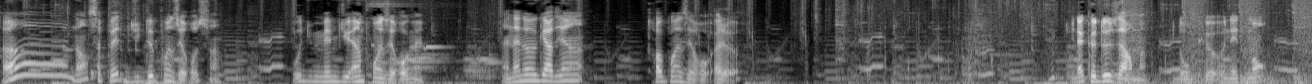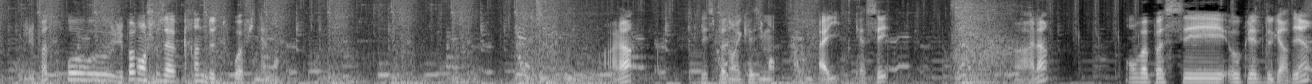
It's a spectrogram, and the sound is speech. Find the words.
Ah non, ça peut être du 2.0 ça. Ou même du 1.0 mais. Un anneau gardien 3.0. Alors. Tu n'as que deux armes. Donc euh, honnêtement, j'ai pas trop. J'ai pas grand chose à craindre de toi finalement. Voilà. L'espadon est quasiment. Aïe, cassé. Voilà. On va passer au glaive de gardien.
